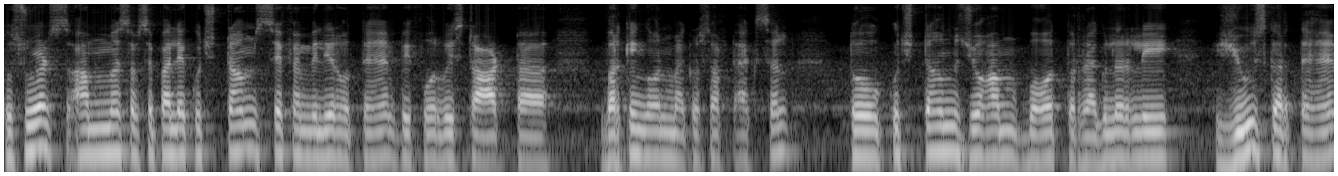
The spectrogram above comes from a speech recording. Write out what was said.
तो स्टूडेंट्स हम सबसे पहले कुछ टर्म्स से फेमिलियर होते हैं before we start working on Microsoft Excel तो कुछ टर्म्स जो हम बहुत रेगुलरली यूज़ करते हैं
